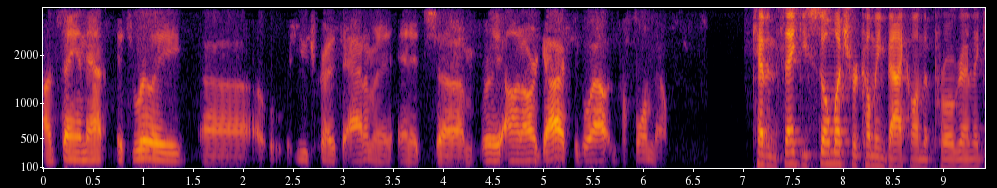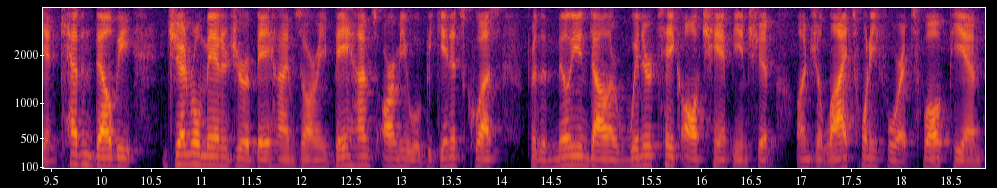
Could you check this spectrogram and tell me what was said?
on saying that. It's really uh, a huge credit to Adam, and, and it's um, really on our guys to go out and perform now. Kevin, thank you so much for coming back on the program. Again, Kevin Belbey, General Manager of Boeheim's Army. Boeheim's Army will begin its quest for the Million Dollar Winner Take All Championship on July 24 at 12 p.m.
